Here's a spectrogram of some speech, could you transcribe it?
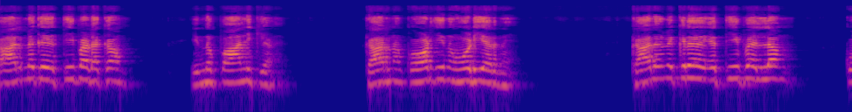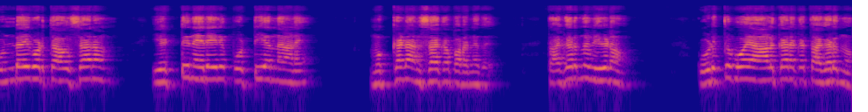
കാൽമയ്ക്ക് എത്തിയപ്പടക്കം ഇന്ന് പാലിക്കുകയാണ്. കാരണം കോടതിയിൽ നിന്ന് ഓടിയായിരുന്നു. വിക്ര എത്തിയപ്പോൾ എല്ലാം കൊണ്ടുപോയി കൊടുത്ത അവസാനം എട്ട് നിലയിൽ പൊട്ടിയെന്നാണ് മുക്കട അൻസാക്ക പറഞ്ഞത്. തകർന്നു വീണോ? കൊടുത്തു പോയ ആൾക്കാരൊക്കെ തകർന്നു.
